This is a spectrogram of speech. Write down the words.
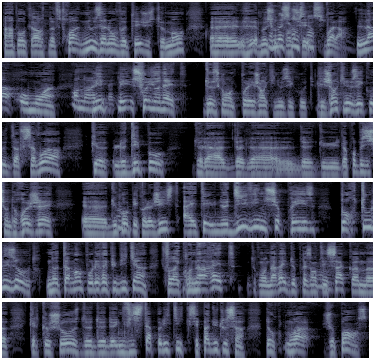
par rapport au 49.3, nous allons voter justement euh, la motion, La motion de de censure. censure. Voilà, là au moins. On Mais, mais soyons honnêtes, deux secondes pour les gens qui nous écoutent. Les gens qui nous écoutent doivent savoir que le dépôt de la, de la, de- du- de la proposition de rejet euh, du groupe écologiste a été une divine surprise pour tous les autres, notamment pour les républicains. Il faudrait qu'on arrête, qu'on arrête de présenter ça comme euh, quelque chose de, de- de- une vista politique. C'est pas du tout ça. Donc moi, je pense,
